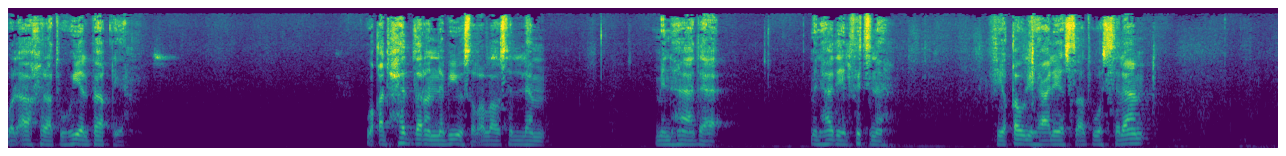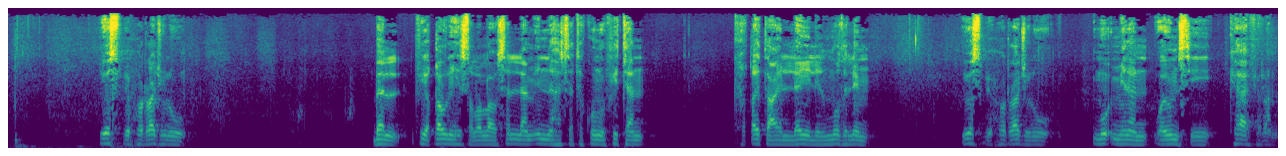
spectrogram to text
والآخرة هي الباقية. وقد حذر النبي صلى الله عليه وسلم من هذا من هذه الفتنة. في قوله عليه الصلاة والسلام يصبح الرجل بل في قوله صلى الله عليه وسلم إنها ستكون فتن كقطع الليل المظلم يصبح الرجل مؤمنا ويمسي كافرا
